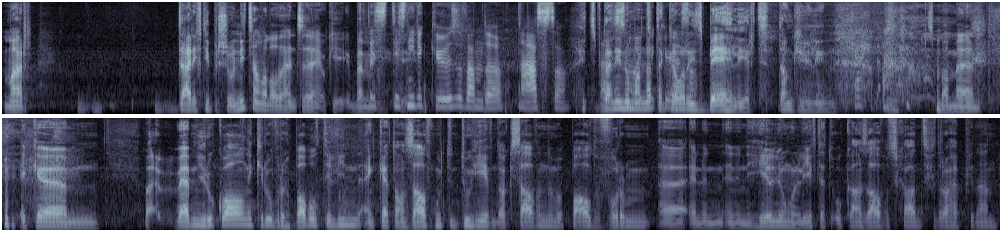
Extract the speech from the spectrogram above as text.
maar daar heeft die persoon niets aan van dat hen te zeggen. Oké, ik ben Het mee. is, het is niet de keuze van de naaste. Ik Dat ben hier nog maar net de ik al iets bijgeleerd. Dank Helene. Dat is maar mijn. Ik, ehm, we hebben hier ook wel een keer over gebabbeld, Eline. En ik heb dan zelf moeten toegeven dat ik zelf in een bepaalde vorm eh, in, een, in een heel jonge leeftijd ook aan zelfbeschadigend gedrag heb gedaan.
